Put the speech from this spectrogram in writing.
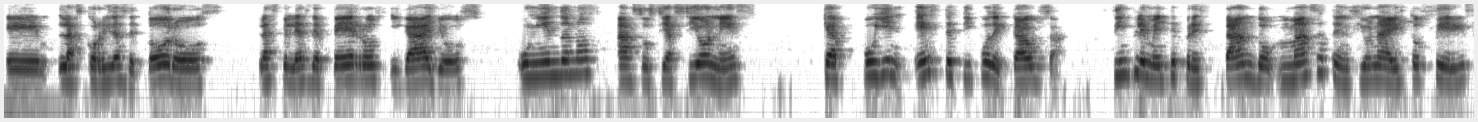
eh, las corridas de toros, las peleas de perros y gallos, uniéndonos a asociaciones que apoyen este tipo de causa, simplemente prestando más atención a estos seres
